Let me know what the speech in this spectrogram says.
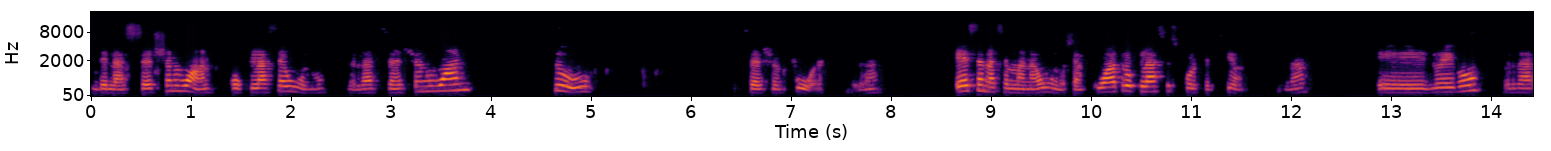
de la session 1 o clase 1, ¿verdad? Session 1 to session 4, ¿verdad? Esa es la semana 1, o sea, cuatro clases por sección, ¿verdad? Eh, luego, ¿verdad?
